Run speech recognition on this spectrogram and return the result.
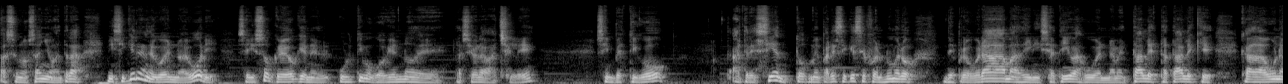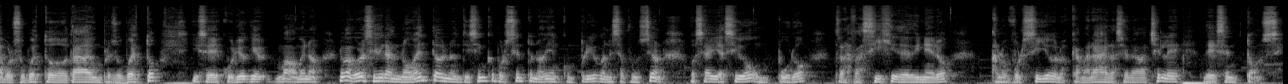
hace unos años atrás, ni siquiera en el gobierno de Boris, se hizo creo que en el último gobierno de la señora Bachelet, se investigó a 300, me parece que ese fue el número de programas, de iniciativas gubernamentales, estatales, que cada una, por supuesto, dotada de un presupuesto, y se descubrió que más o menos, no me acuerdo si era el 90 o el 95% no habían cumplido con esa función. O sea, había sido un puro trasvasije de dinero a los bolsillos de los camaradas de la señora Bachelet de ese entonces.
